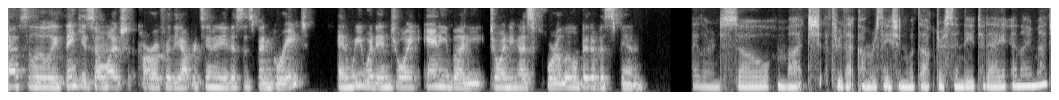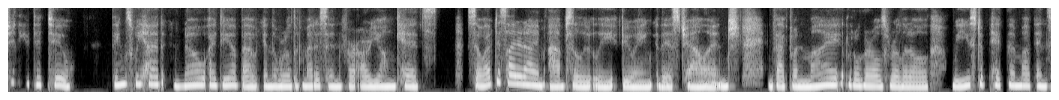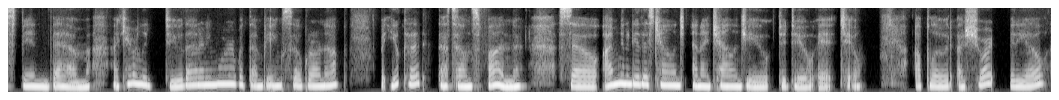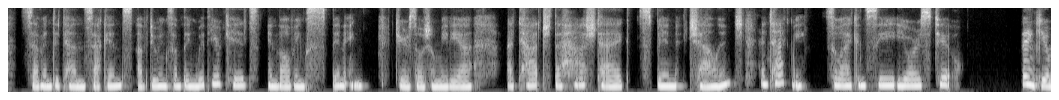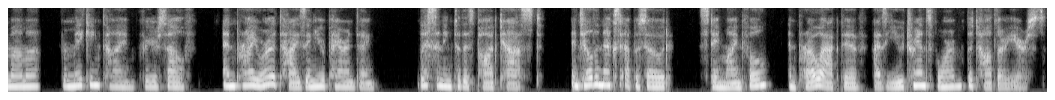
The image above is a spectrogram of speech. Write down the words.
Absolutely. Thank you so much, Cara, for the opportunity. This has been great. And we would enjoy anybody joining us for a little bit of a spin. I learned so much through that conversation with Dr. Cindy today, and I imagine you did too. Things we had no idea about in the world of medicine for our young kids. So I've decided I am absolutely doing this challenge. In fact, when my little girls were little, we used to pick them up and spin them. I can't really do that anymore with them being so grown up, but you could. That sounds fun. So I'm going to do this challenge and I challenge you to do it too. Upload a short video, seven to 10 seconds of doing something with your kids involving spinning to your social media attach the hashtag spin challenge and tag me so I can see yours too. Thank you, Mama, for making time for yourself and prioritizing your parenting, listening to this podcast. Until the next episode, stay mindful and proactive as you transform the toddler years.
